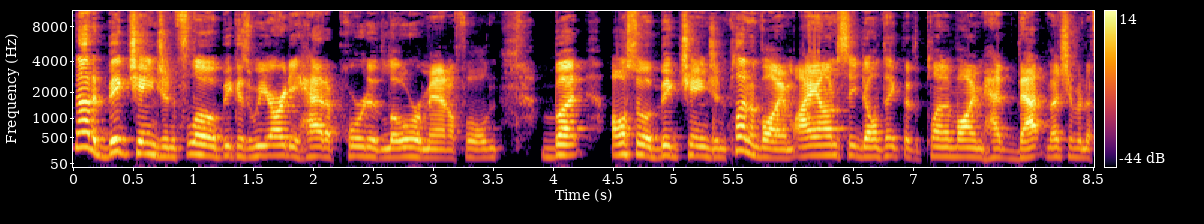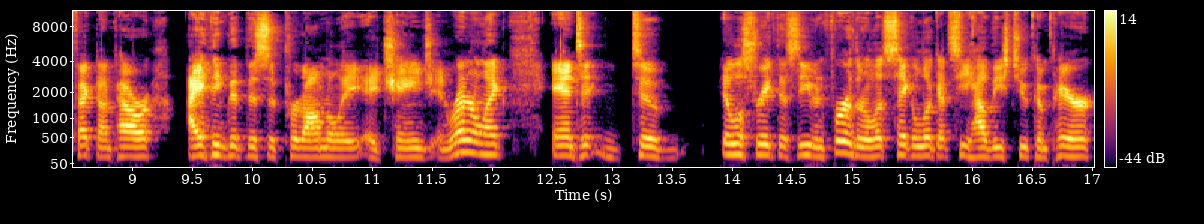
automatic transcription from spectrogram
not a big change in flow because we already had a ported lower manifold, but also a big change in plenum volume. I honestly don't think that the plenum volume had that much of an effect on power. I think that this is predominantly a change in runner length. And to, to illustrate this even further, let's take a look at see how these two compare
